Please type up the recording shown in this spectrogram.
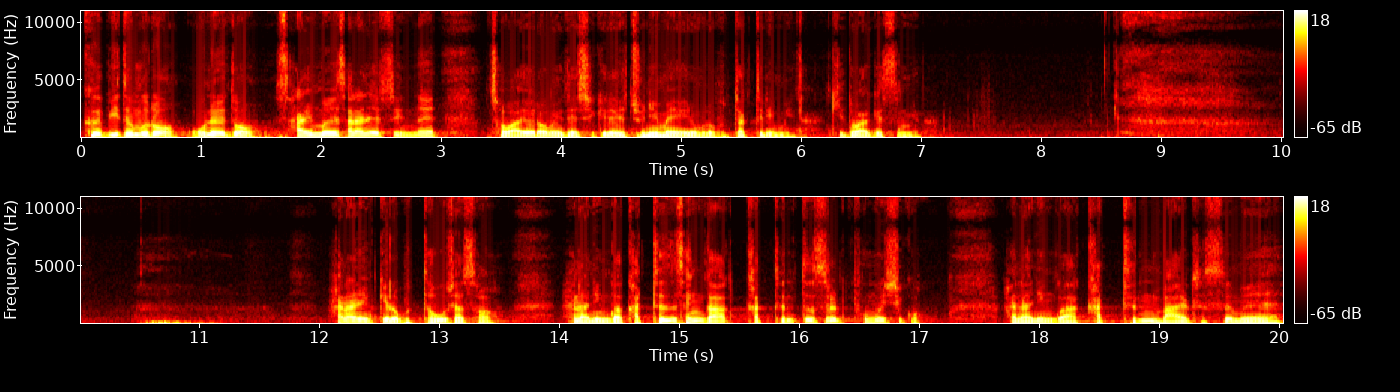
그 믿음으로 오늘도 삶을 살아낼 수 있는 저와 여러분이 되시기를 주님의 이름으로 부탁드립니다. 기도하겠습니다. 하나님께로부터 오셔서 하나님과 같은 생각, 같은 뜻을 품으시고 하나님과 같은 말씀을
